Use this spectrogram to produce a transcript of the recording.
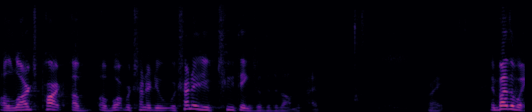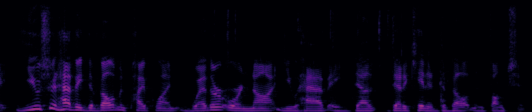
a large part of, of what we're trying to do, we're trying to do two things with the development pipeline. Right. And by the way, you should have a development pipeline whether or not you have a de- dedicated development function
